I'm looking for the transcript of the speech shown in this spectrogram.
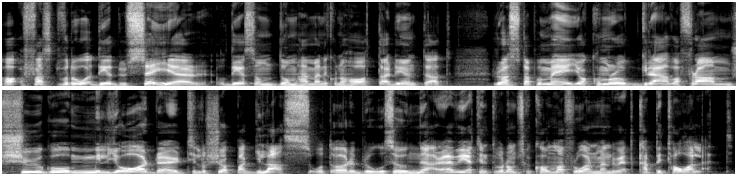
Ja, fast vadå? Det du säger och det som de här människorna hatar, det är ju inte att rösta på mig, jag kommer att gräva fram 20 miljarder till att köpa glass åt Örebros ungar. Jag vet inte var de ska komma från, men du vet, kapitalet.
